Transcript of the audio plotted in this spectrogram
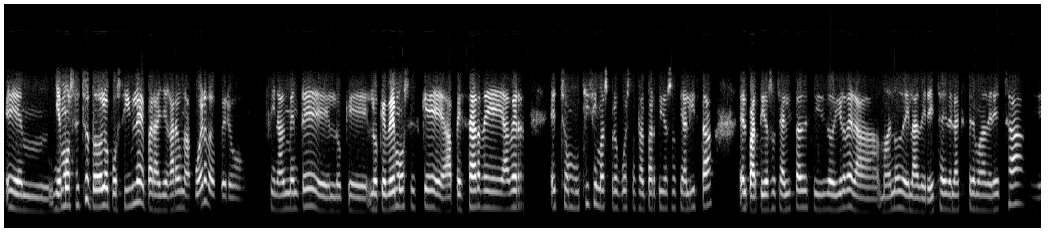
em, y hemos hecho todo lo posible para llegar a un acuerdo, pero finalmente lo que lo que vemos es que a pesar de haber hecho muchísimas propuestas al Partido Socialista, el Partido Socialista ha decidido ir de la mano de la derecha y de la extrema derecha, eh,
